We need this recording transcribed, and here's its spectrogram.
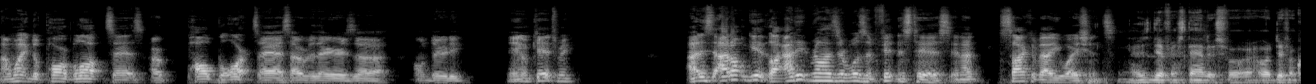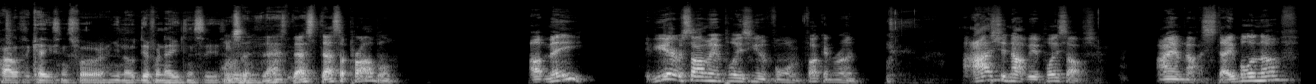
I'm waiting till Paul Blart's ass or Paul Blart's ass over there is uh on duty. He ain't gonna catch me. I just I don't get like I didn't realize there wasn't fitness tests and I, psych evaluations. There's different standards for or different qualifications for you know different agencies. So that's that's that's a problem. Uh, me, if you ever saw me in police uniform, fucking run. I should not be a police officer. I am not stable enough.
